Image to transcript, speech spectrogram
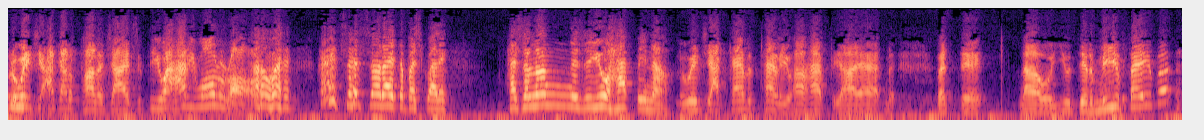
Luigi, I gotta apologize to you. I had you all wrong. Oh, well, it's, it's all right, Pasquale. As long as you're happy now. Luigi, I can't tell you how happy I am. But uh, now you did me a favor,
